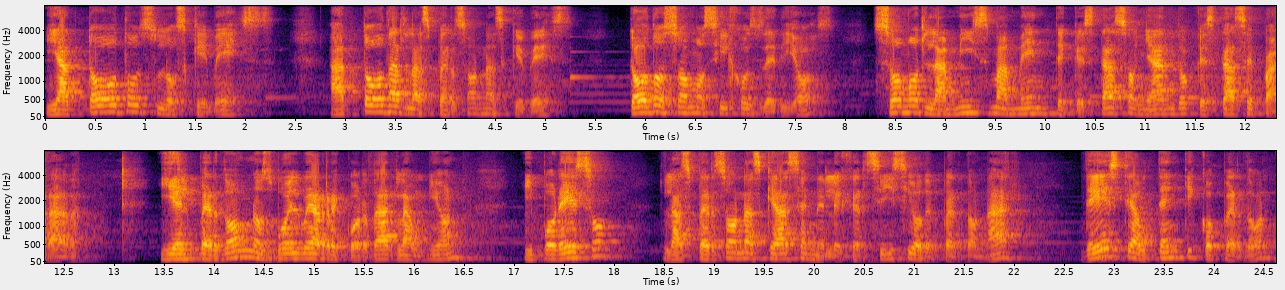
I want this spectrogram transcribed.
y a todos los que ves, a todas las personas que ves. Todos somos hijos de Dios somos la misma mente que está soñando, que está separada. Y el perdón nos vuelve a recordar la unión y por eso las personas que hacen el ejercicio de perdonar, de este auténtico perdón,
